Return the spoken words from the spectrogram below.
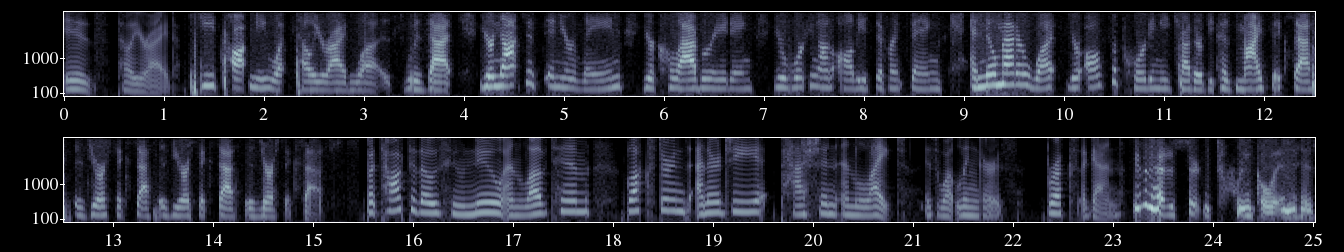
is Telluride. He taught me what Telluride was, was that you're not just in your lane, you're collaborating, you're working on all these different things, and no matter what, you're all supporting each other because my success is your success, is your success, is your success. But talk to those who knew and loved him, Gluckstern's energy, passion, and light is what lingers. Brooks again. He even had a certain twinkle in his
